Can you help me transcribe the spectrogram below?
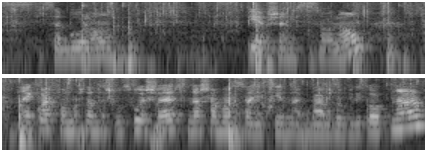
z cebulą, z pieprzem i z solą. Jak łatwo można też usłyszeć, nasza masa jest jednak bardzo wilgotna.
